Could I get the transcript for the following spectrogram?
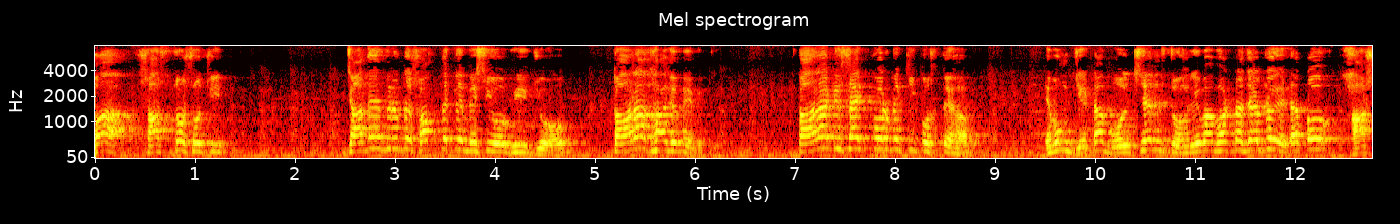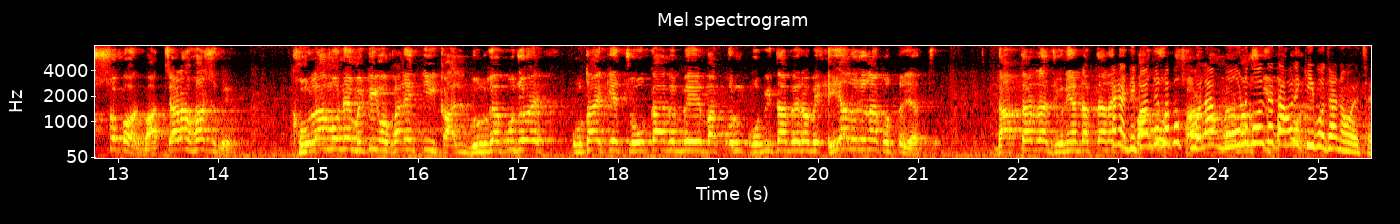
বা স্বাস্থ্য সচিব, যাদের বিরুদ্ধে সব থেকে বেশি অভিযোগ, তারা থাকবে তারা ডিসাইড করবে কি করতে হবে। এবং যেটা বলছেন চন্দ্রিমা ভট্টাচার্য, এটা তো হাস্যকর, বাচ্চারা হাসবে। খোলা মনে মিটিং ওখানে কি কাল দুর্গাপুজোয় কোথায় কে চোখ আঁকবে বা কোন কবিতা বেরোবে, এই আলোচনা করতে যাচ্ছে। ডাক্তাররা জুনিয়র ডাক্তাররা না কি দীপাঞ্জন পাগল? বাবু সারা খোলা বাংলার মন মানুষ বলতে তাহলে পাগল? কি বোঝানো হয়েছে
